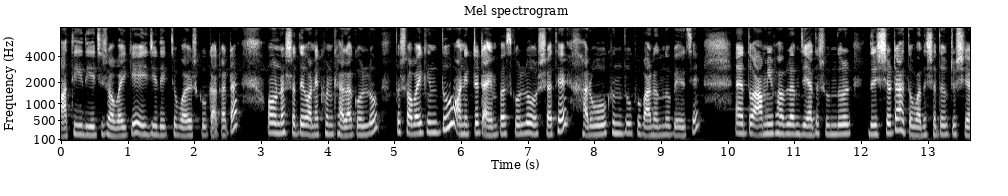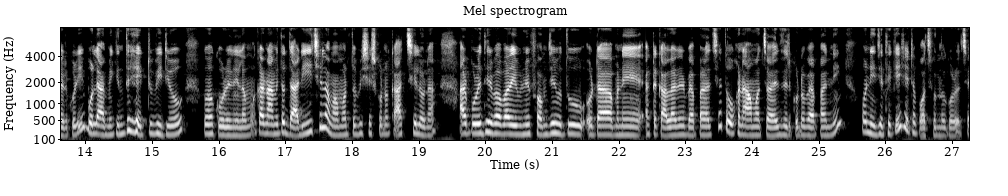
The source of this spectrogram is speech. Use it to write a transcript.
মাতিয়ে দিয়েছে সবাইকে, এই যে দেখছ বয়স্ক কাকাটা, ওনার সাথে অনেকক্ষণ খেলা করল। তো সবাই কিন্তু অনেকটা টাইম পাস করল ওর সাথে, আর ও কিন্তু খুব আনন্দ পেয়েছে। তো আমি ভাবলাম যে, এত সুন্দর দৃশ্যটা তোমাদের সাথেও একটু শেয়ার করি বলে আমি কিন্তু একটু ভিডিও করে নিলাম। কারণ আমি তো দাঁড়িয়েই ছিলাম, আমার তো বিশেষ কোনো কাজ ছিল না। আর পরিধির বাবার ইউনিফর্ম যেহেতু ওটা মানে একটা কালারের ব্যাপার আছে, তো ওখানে আমার চয়েসের কোনো ব্যাপার নেই। ও নিজে থেকেই সেটা পছন্দ করেছে।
